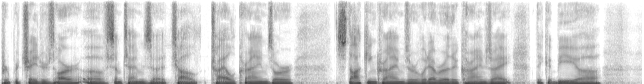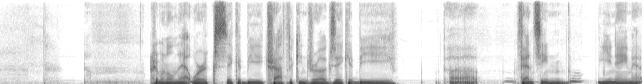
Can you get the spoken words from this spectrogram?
perpetrators are of sometimes uh, child child crimes or stalking crimes or whatever other crimes. Right? They could be uh, criminal networks. They could be trafficking drugs. They could be uh, fencing. You name it.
